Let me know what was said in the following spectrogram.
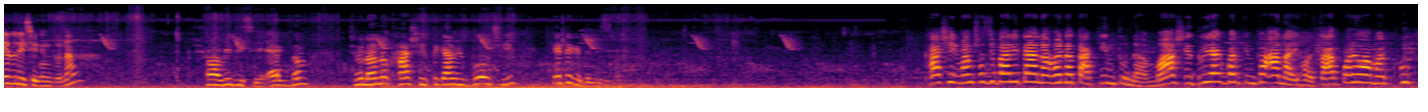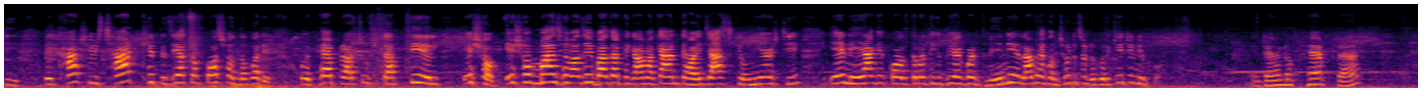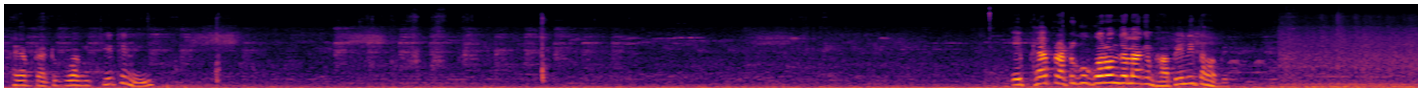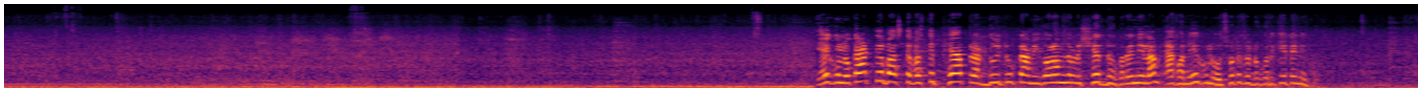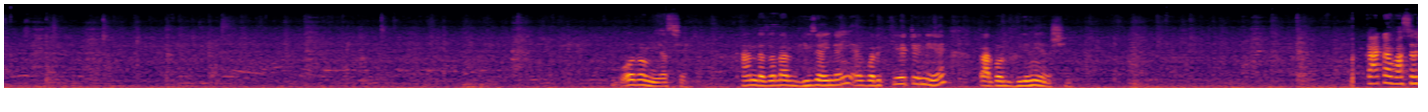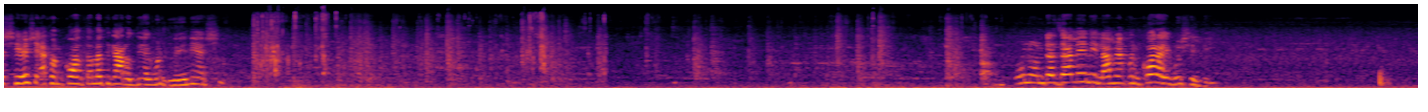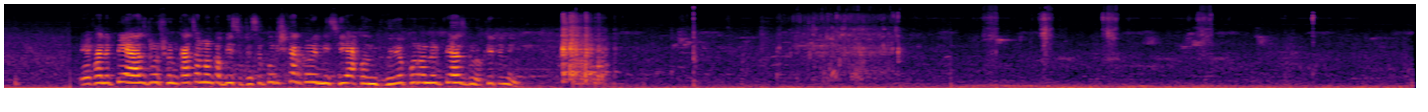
তেল দিছে কিন্তু না? সবই দিছে, একদম ঝোলানো খাসি থেকে আমি বলছি, কেটে কেটে দিছে। খাসির মাংস যে বাড়িতে আনা হয় না, তা কিন্তু না। মাসে দুই একবার কিন্তু আনাই হয়, তারপরেও আমার খুকি এই খাসির ছাট খেতে যে এত পছন্দ করে, ওই ফ্যাপড়া চুষ্টা তেল, এসব এসব মাঝে মাঝে বাজার থেকে আমাকে আনতে হয়, যে আজকেও নিয়ে আসছি। এনে আগে কলতলা থেকে দুই একবার ধুয়ে নিয়ে এলাম, এখন ছোট ছোট করে কেটে নেব। এটা হলো ফ্যাপড়া ফ্যাপড়াটুকু আগে কেটে নিই। এই ফ্যাপড়াটুকু গরম জল আগে ভাপিয়ে নিতে হবে। এগুলো কাটতে, বাঁচতে বাঁচতে ফ্যাপড়ার দুই টুকরা আমি গরম জলে সেদ্ধ করে নিলাম। এখন এগুলো ছোট ছোট করে কেটে নিব। গরমই আছে। ঠান্ডা জল আর ভিজাই নাই, একবারে কেটে নিয়ে তারপর ধুয়ে নিয়ে আসি। কাটা বাছা শেষ, এখন কলতলা থেকে আরও দুই, একবার ধুয়ে নিয়ে আসি। উনুনটা জ্বালিয়ে নিলাম, এখন কড়াই বসে দিই। এখানে পেঁয়াজ, রসুন কাঁচা লঙ্কা বেশি টেসে পরিষ্কার করে নিছি, এখন ধুয়ে ফোড়নের পেঁয়াজগুলো কেটে নিই।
